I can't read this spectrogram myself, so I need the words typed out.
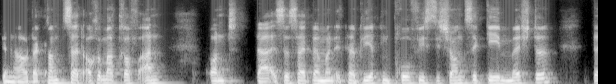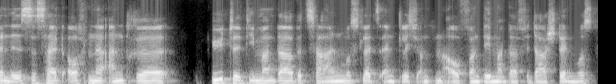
Genau, da kommt es halt auch immer drauf an. Und da ist es halt, wenn man etablierten Profis die Chance geben möchte, dann ist es halt auch eine andere Güte, die man da bezahlen muss letztendlich und einen Aufwand, den man dafür darstellen muss.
